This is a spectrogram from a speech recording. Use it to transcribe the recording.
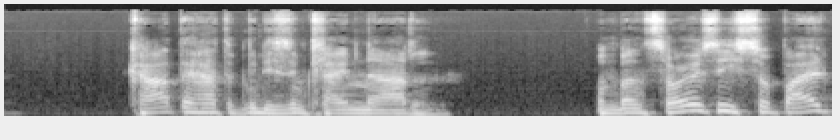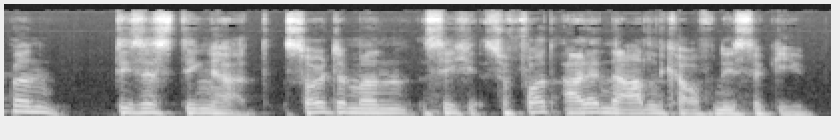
Karte hat mit diesen kleinen Nadeln. Und man soll sich, sobald man dieses Ding hat, sollte man sich sofort alle Nadeln kaufen, die es da gibt.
